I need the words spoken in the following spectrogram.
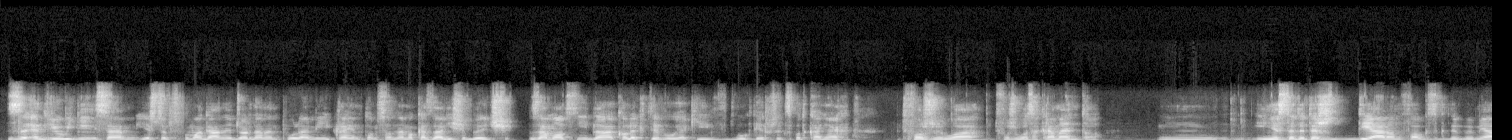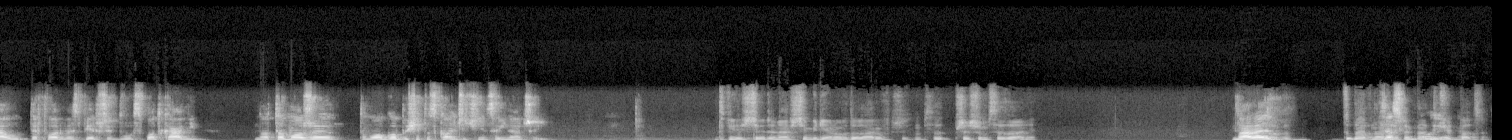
z Andrew Wigginsem, jeszcze wspomagany Jordanem Poolem i Clayem Thompsonem, okazali się być za mocni dla kolektywu, jaki w dwóch pierwszych spotkaniach tworzyła, tworzyło Sacramento. I niestety też Diaron Fox, gdyby miał tę formę z pierwszych dwóch spotkań, no to może to mogłoby się to skończyć nieco inaczej. 211 milionów dolarów w przyszłym sezonie. No ale cudowna rzecz, jak na to się patrzy.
